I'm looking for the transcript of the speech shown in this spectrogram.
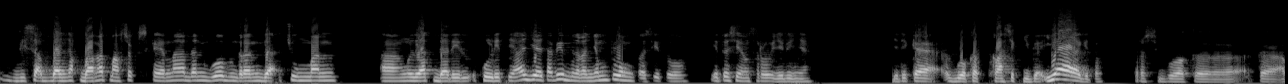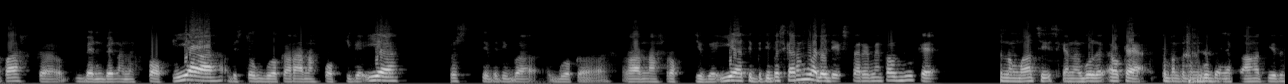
bisa banyak banget masuk skena dan gue beneran nggak cuman uh, ngelihat dari kulitnya aja tapi beneran nyemplung ke situ. Itu sih yang seru jadinya. Jadi kayak gue ke klasik juga iya gitu terus gue ke ke apa ke band-band anak folk iya. Habis itu gue ke ranah pop juga iya. Terus tiba-tiba gue ke ranah rock juga iya. Tiba-tiba sekarang gue ada di eksperimental dulu kayak seneng banget sih. Skena gue oh kayak teman-teman gue banyak banget gitu.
